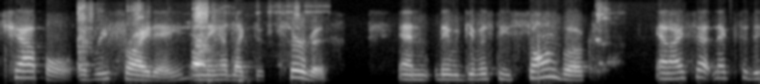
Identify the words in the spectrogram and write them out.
chapel every Friday, and they had like this service, and they would give us these songbooks. And I sat next to the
